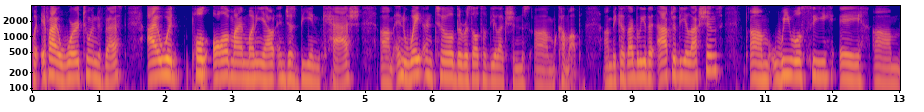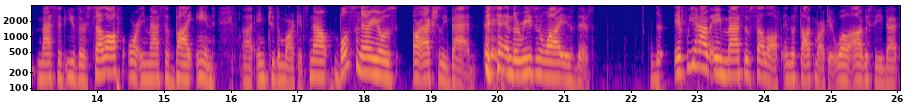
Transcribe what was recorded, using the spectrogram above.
But if I were to invest, I would pull all of my money out and just be in cash um, and wait until the result of the elections um, come up. Um, because I believe that after the elections, um, we will see a um, massive either sell off or a massive buy in uh, into the markets. Now, both scenarios are actually bad. and the reason why is this. If we have a massive sell off in the stock market, well, obviously that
